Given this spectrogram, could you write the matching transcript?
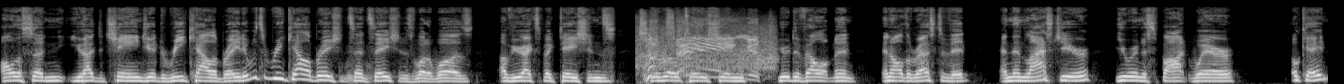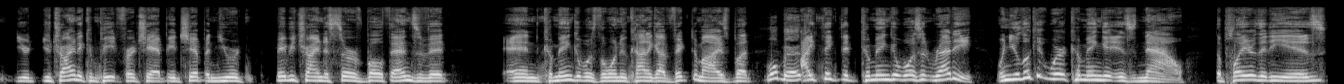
all of a sudden you had to change, you had to recalibrate. It was a recalibration sensation, is what it was, of your expectations, your rotation, your development, and all the rest of it. And then last year, you were in a spot where okay, you're you're trying to compete for a championship, and you were maybe trying to serve both ends of it. And Kuminga was the one who kind of got victimized, but a Little bit. I think that Kuminga wasn't ready. When you look at where Kuminga is now, the player that he is,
